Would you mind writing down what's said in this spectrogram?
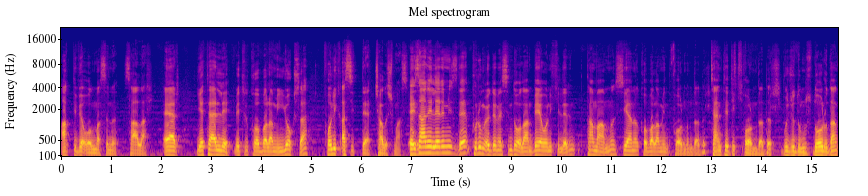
aktive olmasını sağlar. Eğer yeterli metilkobalamin yoksa folik asit de çalışmaz. Eczanelerimizde kurum ödemesinde olan B12'lerin tamamı siyanokobalamin formundadır. Sentetik formdadır. Vücudumuz doğrudan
